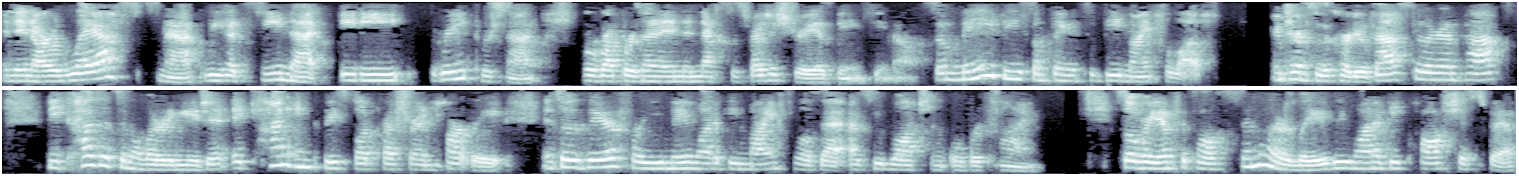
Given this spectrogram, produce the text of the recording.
And in our last SNAC, we had seen that 83% were represented in the Nexus registry as being female. So maybe something to be mindful of. In terms of the cardiovascular impact, because it's an alerting agent, it can increase blood pressure and heart rate. And so therefore you may want to be mindful of that as you watch them over time. Solriamfetol, similarly, we want to be cautious with,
